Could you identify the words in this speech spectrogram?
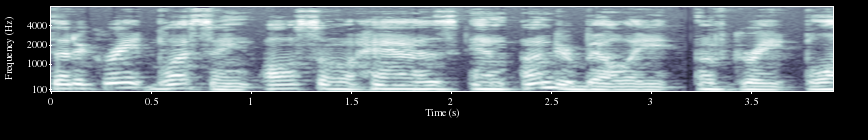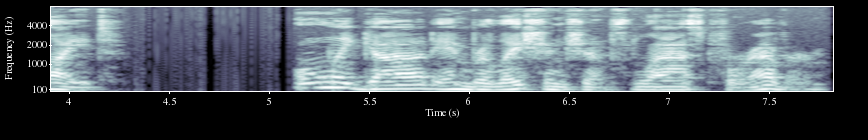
that a great blessing also has an underbelly of great blight. Only God and relationships last forever.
